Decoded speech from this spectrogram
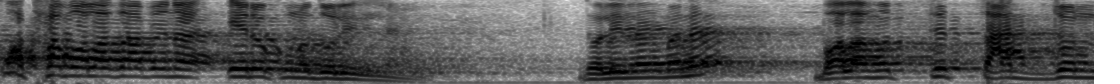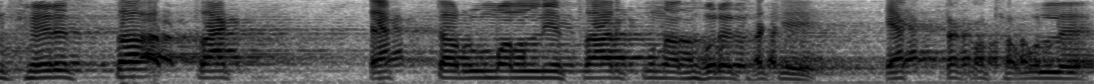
কথা বলা যাবে না, এরও কোনো দলিল নাই। দলিল নাই মানে? বলা হচ্ছে, চারজন ফেরেস্তা চার, একটা রুমাল নিয়ে চার কোনা ধরে থাকে একটা কথা বললে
